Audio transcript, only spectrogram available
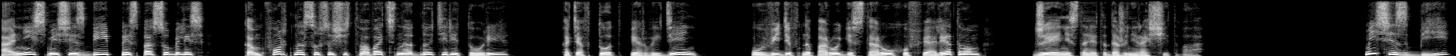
они с миссис Би приспособились комфортно сосуществовать на одной территории, хотя в тот первый день, увидев на пороге старуху в фиолетовом, Дженнис на это даже не рассчитывала. Миссис Би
